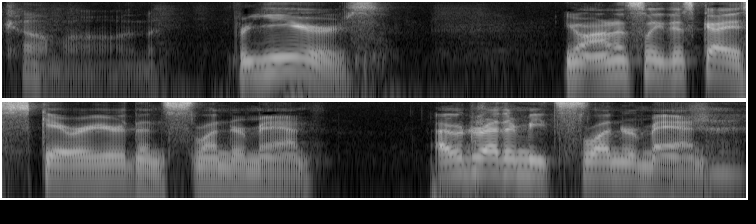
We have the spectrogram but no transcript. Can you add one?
Come on. For years. You know, honestly, this guy is scarier than Slender Man. I would rather meet Slender Man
